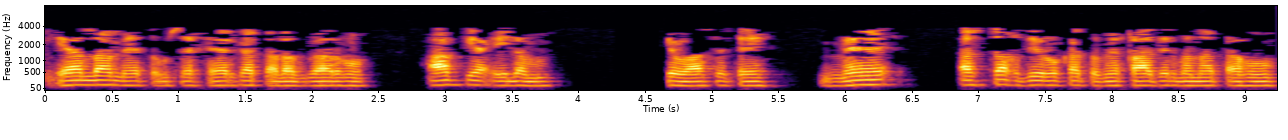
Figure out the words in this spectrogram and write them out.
یا اللہ، میں تم سے خیر کا طلبگار ہوں۔ آپ کے علم کے واسطے میں استخدیروں کا تمہیں قادر بناتا ہوں۔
